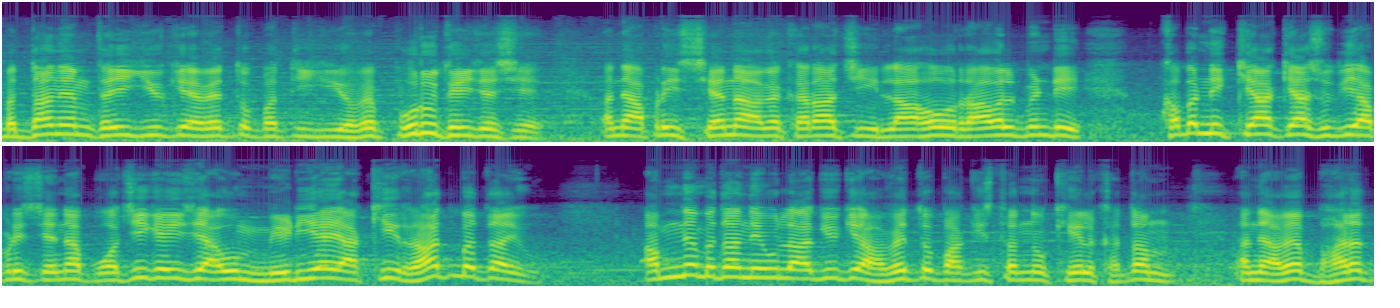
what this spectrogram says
બધાને એમ થઈ ગયું કે હવે તો પતી ગયું, હવે પૂરું થઈ જશે. અને આપણી સેના હવે કરાચી, લાહોર, રાવલપિંડી, ખબર નહીં ક્યાં ક્યાં સુધી આપણી સેના પહોંચી ગઈ છે, આવું મીડિયાએ આખી રાત બતાવ્યું. અમને બધાને એવું લાગ્યું કે હવે તો પાકિસ્તાનનો ખેલ ખતમ અને હવે ભારત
